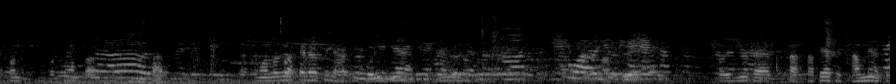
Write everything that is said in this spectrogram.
এখন বর্তমান সেটা হাতে সাথে আছে সামনে আছে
